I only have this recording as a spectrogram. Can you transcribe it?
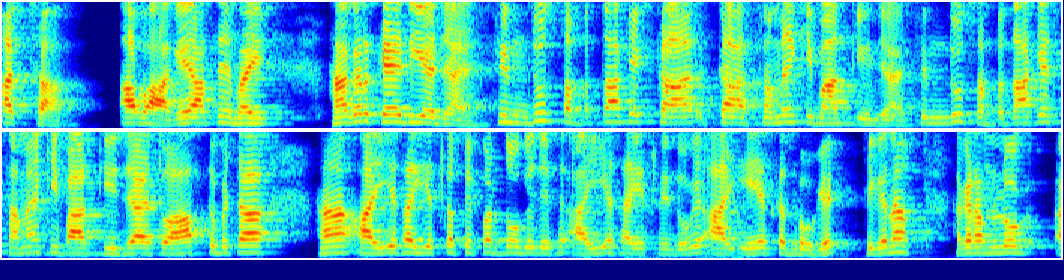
अच्छा अब आगे आते हैं भाई। अगर कह दिया जाए, सिंधु सभ्यता के कार, का, समय की बात की जाए, सिंधु सभ्यता के समय की बात की जाए तो आप तो बेटा हाँ आई एस आई एस का पेपर दोगे, जैसे आई एस आई एस नहीं दोगे आई ए एस का दोगे, ठीक है ना? अगर हम लोग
